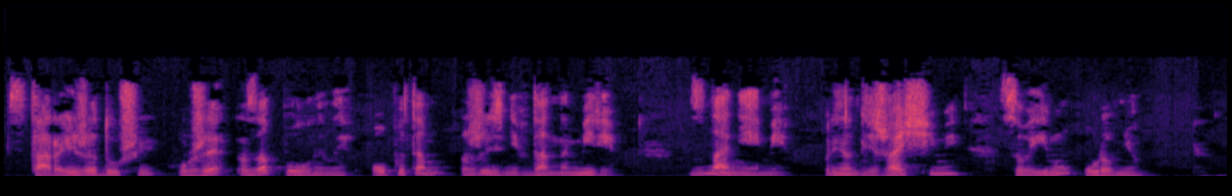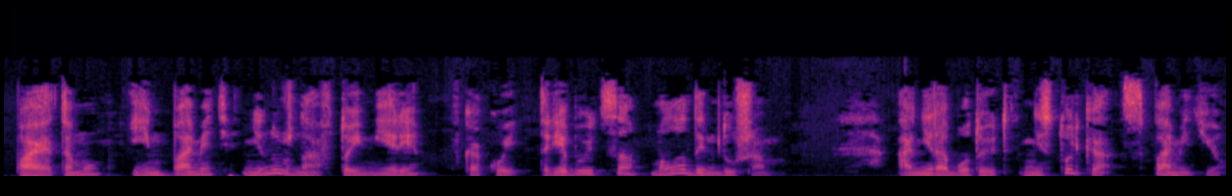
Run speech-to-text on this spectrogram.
Старые же души уже заполнены опытом жизни в данном мире, знаниями, принадлежащими своему уровню. Поэтому им память не нужна в той мере, в какой требуется молодым душам. Они работают не столько с памятью,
